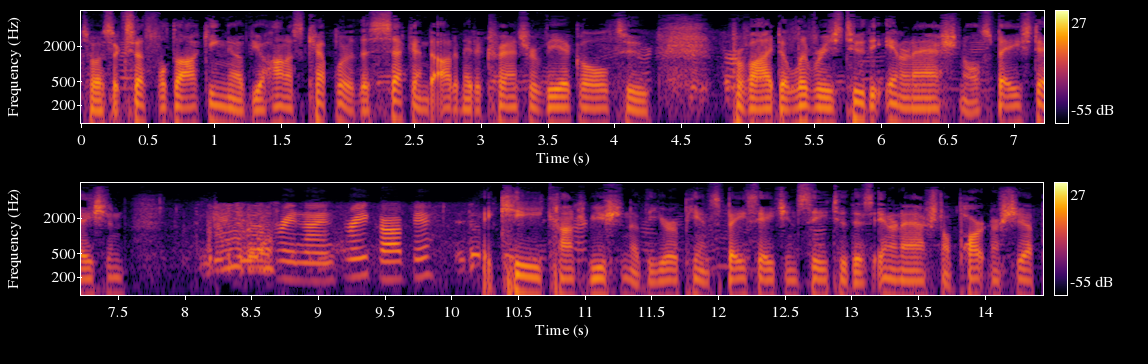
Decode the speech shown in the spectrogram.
So a successful docking of Johannes Kepler, the second automated transfer vehicle to provide deliveries to the International Space Station. 393, copy. a key contribution of the European Space Agency to this international partnership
